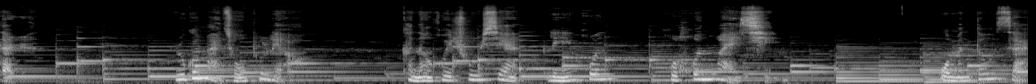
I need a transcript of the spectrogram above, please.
的人。如果满足不了，可能会出现离婚或婚外情。我们都在。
